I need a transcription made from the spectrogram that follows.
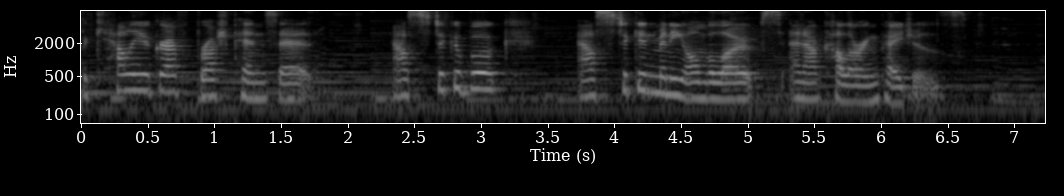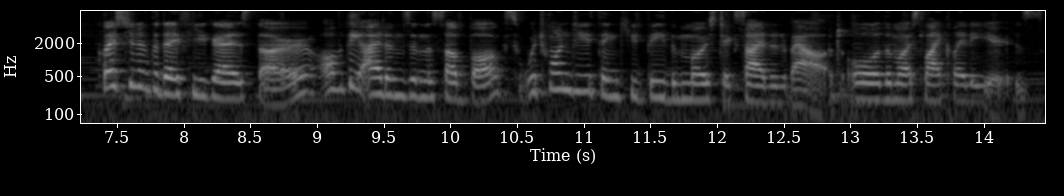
the calligraph brush pen set, our sticker book, our stick-in mini envelopes, and our colouring pages. Question of the day for you guys though, of the items in the sub box, which one do you think you'd be the most excited about or the most likely to use?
